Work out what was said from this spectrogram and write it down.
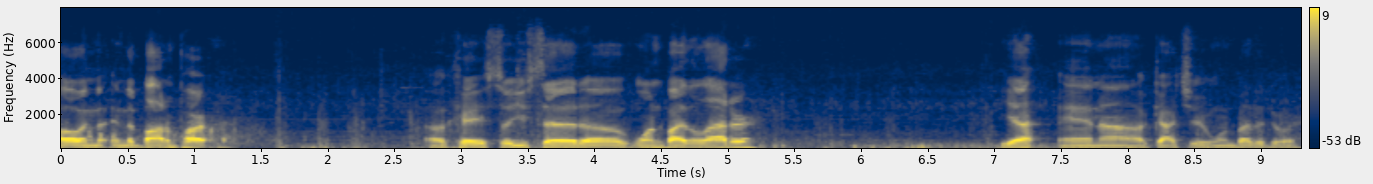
Oh, in the in the bottom part. Okay, so you said uh, one by the ladder. Yeah, and uh, got you. One by the door.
